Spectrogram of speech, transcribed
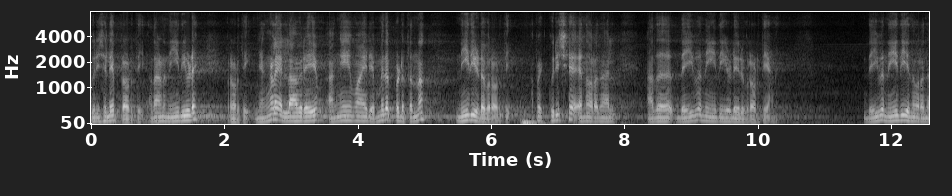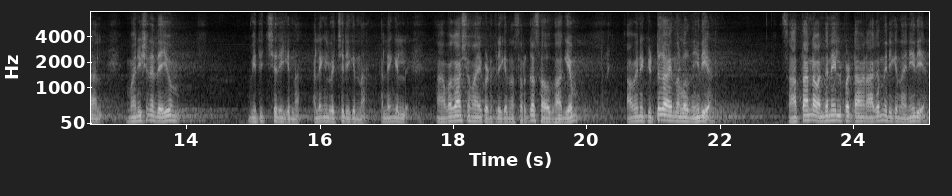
കുരിശിലെ പ്രവൃത്തി. അതാണ് നീതിയുടെ പ്രവൃത്തി. ഞങ്ങളെ എല്ലാവരെയും അങ്ങേയുമായി രമ്യതപ്പെടുത്തുന്ന നീതിയുടെ പ്രവൃത്തി. അപ്പോൾ കുരിശ് എന്ന് പറഞ്ഞാൽ അത് ദൈവനീതിയുടെ ഒരു പ്രവൃത്തിയാണ്. ദൈവനീതി എന്ന് പറഞ്ഞാൽ മനുഷ്യനെ ദൈവം വിധിച്ചിരിക്കുന്ന അല്ലെങ്കിൽ വെച്ചിരിക്കുന്ന അല്ലെങ്കിൽ അവകാശമായി കൊടുത്തിരിക്കുന്ന സ്വർഗ സൗഭാഗ്യം അവന് കിട്ടുക എന്നുള്ളത് നീതിയാണ്. സാത്താന്റെ വഞ്ചനയിൽപ്പെട്ട അവൻ അകന്നിരിക്കുന്ന അനീതിയാണ്.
